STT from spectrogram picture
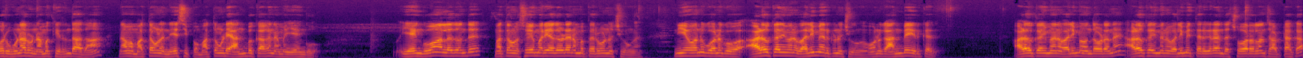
ஒரு உணர்வு நமக்கு இருந்தால் தான் நம்ம மற்றவங்கள நேசிப்போம். மற்றவங்களுடைய அன்புக்காக நம்ம ஏங்குவோம். ஏங்குவோம் அல்லது வந்து மற்றவங்க சுயமரியாதையோட நம்ம பெறுவோம்னு வச்சுக்கோங்க. நீ உனக்கு உனக்கு அளவுக்கு அதிகமான வலிமை இருக்குன்னு வச்சுக்கோங்க. உனக்கு அன்பே இருக்காது. அளவுக்கு அதிகமான வலிமை வந்த உடனே அளவுக்கு அதிகமான வலிமை தருகிற அந்த சோறெல்லாம் சாப்பிட்டாக்கா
